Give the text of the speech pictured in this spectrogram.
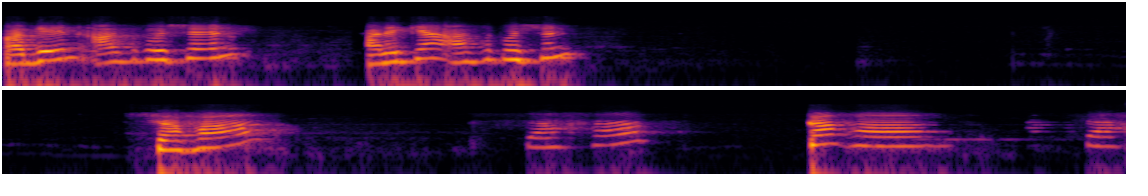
again ask question Alekhya ask question सः? सः? कः? सः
